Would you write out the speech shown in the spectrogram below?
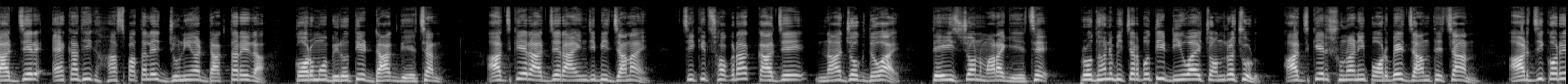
রাজ্যের একাধিক হাসপাতালে জুনিয়র ডাক্তারেরা কর্মবিরতির ডাক দিয়েছেন। আজকে রাজ্যের আইনজীবী জানায় চিকিৎসকরা কাজে না যোগ দেওয়ায় তেইশ জন মারা গিয়েছে। প্রধান বিচারপতি ডিওয়াই চন্দ্রচূড় আজকের শুনানি পর্বে জানতে চান, আরজি করে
